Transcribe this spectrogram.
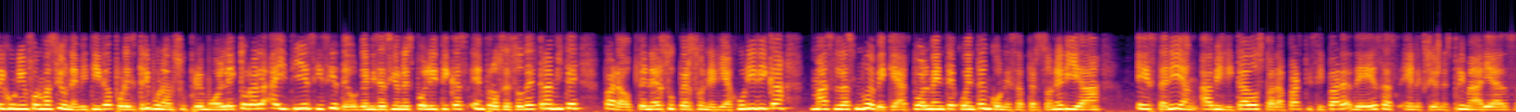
Según información emitida por el Tribunal Supremo Electoral, hay 17 organizaciones políticas en proceso de trámite para obtener su personería jurídica, más las nueve que actualmente cuentan con esa personería estarían habilitados para participar de esas elecciones primarias.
